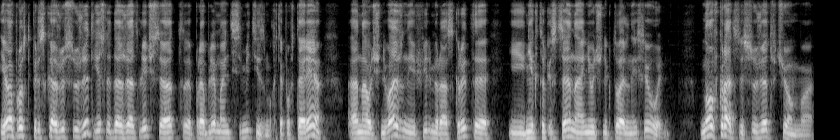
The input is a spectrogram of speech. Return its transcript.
я вам просто перескажу сюжет, если даже отвлечься от проблемы антисемитизма. Хотя, повторяю, она очень важная, и в фильме раскрыта, и некоторые сцены, они очень актуальны и сегодня. Но вкратце сюжет в чем?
